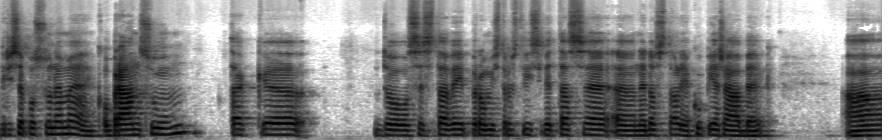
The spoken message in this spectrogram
Když se posuneme k obráncům, tak eh, do sestavy pro mistrovství světa se eh, nedostal Jakub Jeřábek. A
